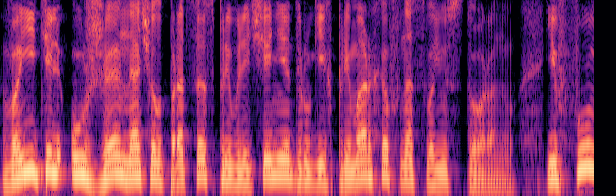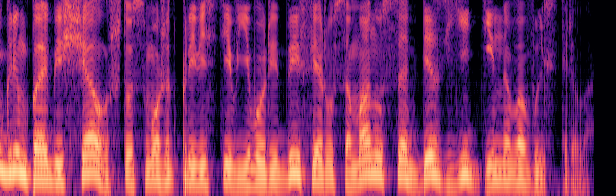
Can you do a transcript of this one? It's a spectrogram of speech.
Воитель уже начал процесс привлечения других примархов на свою сторону, и Фулгрим пообещал, что сможет привести в его ряды Феруса Мануса без единого выстрела.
